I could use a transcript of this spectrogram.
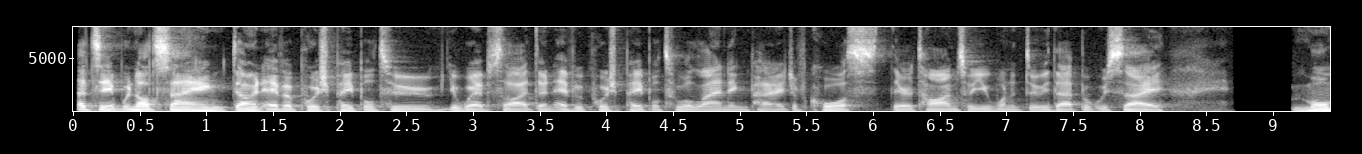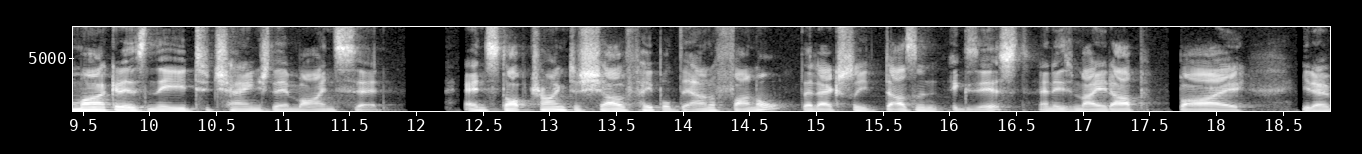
That's it. We're not saying don't ever push people to your website, don't ever push people to a landing page. Of course, there are times where you want to do that, but we say more marketers need to change their mindset and stop trying to shove people down a funnel that actually doesn't exist and is made up by you know,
